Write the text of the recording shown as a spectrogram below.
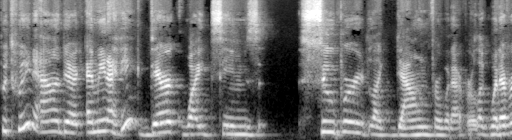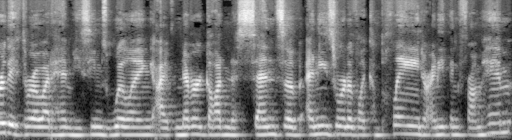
Between Al and Derrick, I mean, I think Derrick White seems super like down for whatever, like whatever they throw at him, he seems willing. I've never gotten a sense of any sort of like complaint or anything from him.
